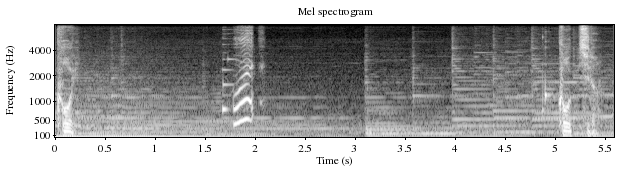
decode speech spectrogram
来い。えこっちだ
